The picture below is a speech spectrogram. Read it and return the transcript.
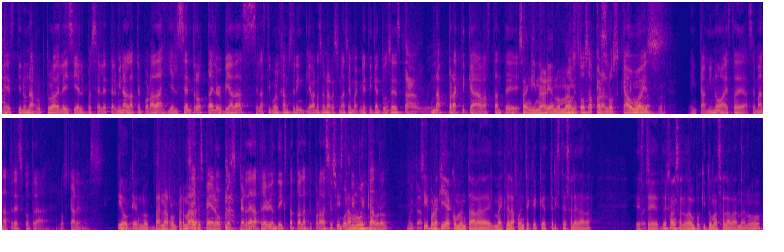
que es- tiene una ruptura del ACL. Pues se le termina la temporada. Y el centro, Tyler Viadas, se lastimó el hamstring. Le van a hacer una resonancia magnética. Entonces, Puta, una práctica bastante Sanguinaria, no mames. costosa para los Cowboys en camino a esta semana 3 contra los Cardinals. Digo que nos van a romper madres. sí, pero pues perder a Trevion Diggs para toda la temporada sí es sí un está golpe muy importante. cabrón. Muy. Sí, por aquí ya comentaba el Mike de la Fuente que qué tristeza le daba. Este, déjame saludar un poquito más a la banda, ¿no?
